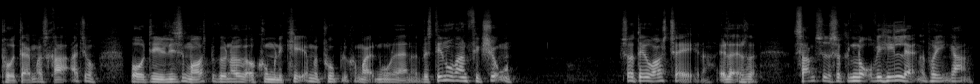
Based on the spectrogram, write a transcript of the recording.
på Danmarks Radio, hvor de ligesom også begynder at kommunikere med publikum og alt muligt andet. Hvis det nu var en fiktion, så er det jo også teater. Eller, altså, samtidig så når vi hele landet på en gang.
